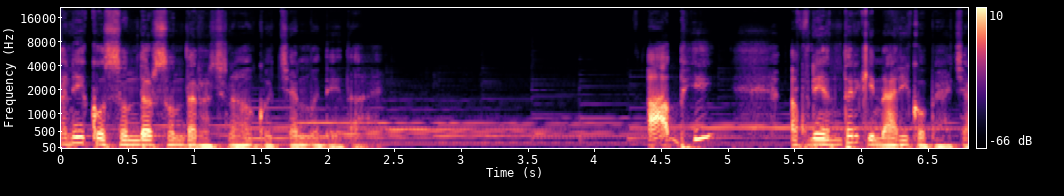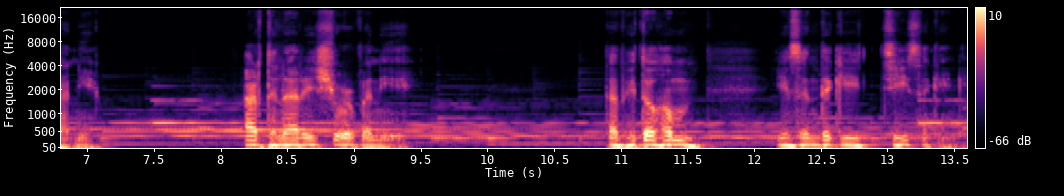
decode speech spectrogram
अनेकों सुंदर सुंदर रचनाओं को जन्म देता है। आप भी अपने अंदर की नारी को पहचानिए। अर्धनारीश्वर बनिए। तभी तो हम ये ज़िंदगी जी सकेंगे।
